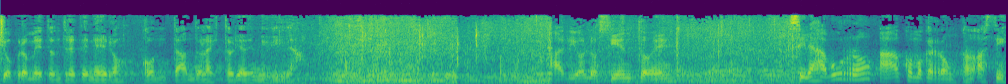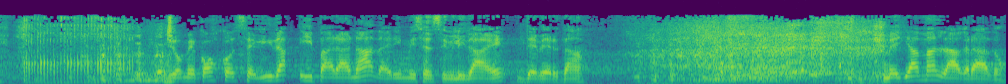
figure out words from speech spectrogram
yo prometo entreteneros contando la historia de mi vida. Adiós, lo siento, ¿eh? Si les aburro, hagan como que roncan, así. Yo me cosco enseguida y para nada eres mi sensibilidad, ¿eh? De verdad. Me llaman la agrado,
